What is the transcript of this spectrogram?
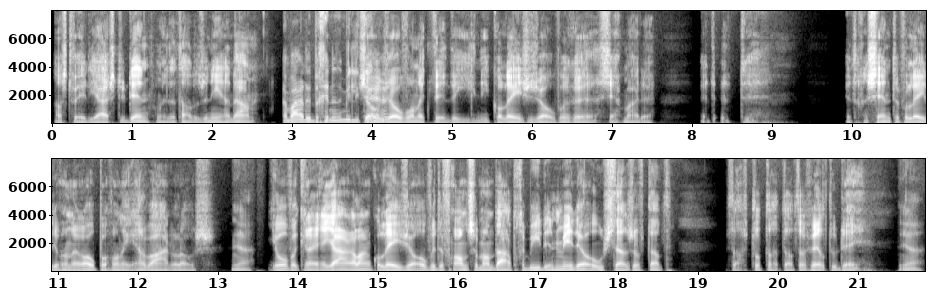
als tweedejaars student, maar dat hadden ze niet gedaan. En waren dit beginnende militairen? Sowieso vond ik de, die, die colleges over, eh, zeg maar, de, het, het, eh, het recente verleden van Europa vond ik echt waardeloos. Ja. Joh, we kregen jarenlang college over de Franse mandaatgebieden in het Midden-Oosten, alsof dat, dat, tot dat, dat er veel toe deed. ja.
